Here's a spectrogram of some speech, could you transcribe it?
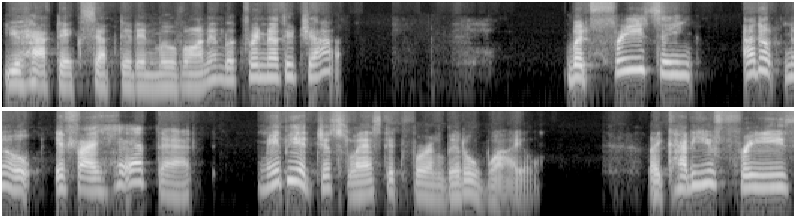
You have to accept it and move on and look for another job. But freezing, I don't know if I had that. Maybe it just lasted for a little while. Like, how do you freeze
